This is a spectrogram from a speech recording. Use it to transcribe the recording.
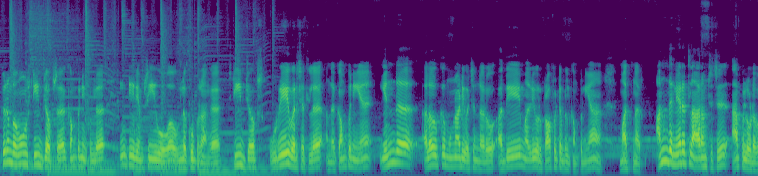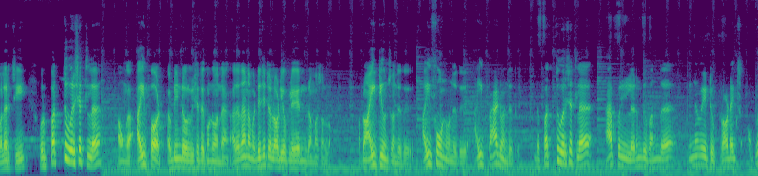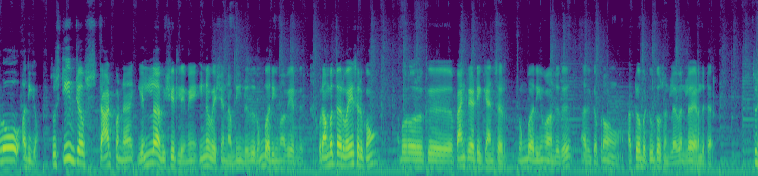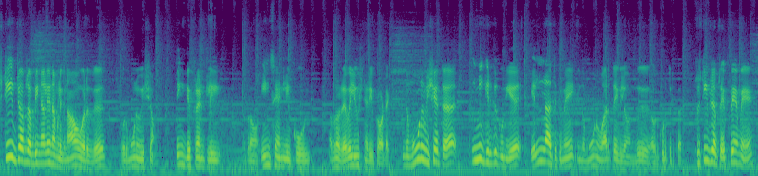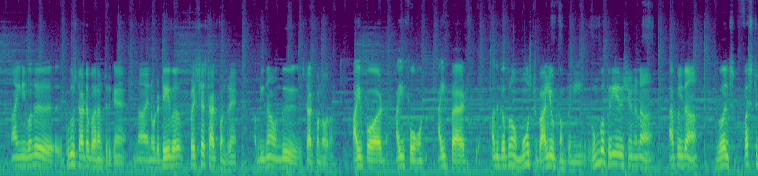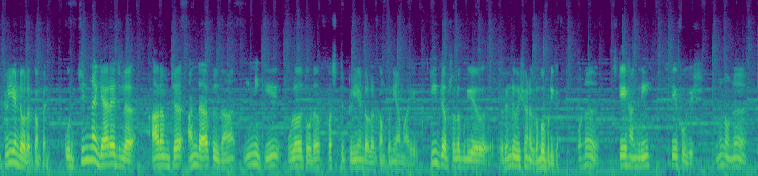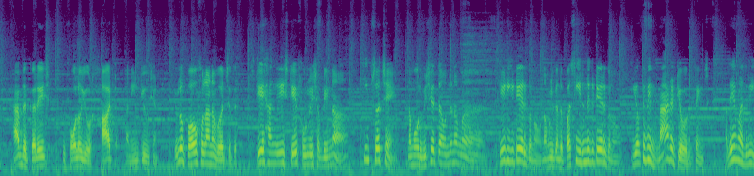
திரும்பவும் ஸ்டீவ் ஜாப்ஸை கம்பெனிக்குள்ளே இன்டீரியம் சிஇஓவாக உள்ளே கூப்பிட்றாங்க. ஸ்டீவ் ஜாப்ஸ் ஒரே வருஷத்தில் அந்த கம்பெனியை எந்த அளவுக்கு முன்னாடி வச்சுருந்தாரோ அதே மாதிரி ஒரு ப்ராஃபிட்டபிள் கம்பெனியாக மாற்றினார் அந்த நேரத்தில் ஆரம்பிச்சிச்சு ஆப்பிளோட வளர்ச்சி. ஒரு பத்து வருஷத்தில் அவங்க ஐபாட் அப்படின்ற ஒரு விஷயத்தை கொண்டு வந்தாங்க. அதை தான் நம்ம டிஜிட்டல் ஆடியோ பிளேயர்ன்ற நம்ம சொல்லலாம் அப்புறம் ஐடியூன்ஸ் வந்தது ஐஃபோன் வந்தது ஐபேட் வந்தது. இந்த பத்து வருஷத்தில் ஆப்பிள்லேருந்து வந்த இன்னோவேட்டிவ் ப்ராடக்ட்ஸ் அவ்வளோ அதிகம். ஸோ ஸ்டீவ் ஜாப்ஸ் ஸ்டார்ட் பண்ண எல்லா விஷயத்துலையுமே இன்னோவேஷன் அப்படின்றது ரொம்ப அதிகமாகவே இருந்தது. ஒரு ஐம்பத்தாறு வயசு இருக்கும். அப்புறம் ஒருக்கு பேங்க்ரியாட்டிக் கேன்சர் ரொம்ப அதிகமாக இருந்தது அதுக்கப்புறம் அக்டோபர் டூ தௌசண்ட் லெவனில் இறந்துட்டார். ஸோ ஸ்டீவ் ஜாப்ஸ் அப்படின்னாலே நம்மளுக்கு ஞாபகம் வருது ஒரு மூணு விஷயம். திங்க் டிஃப்ரெண்ட்லி அப்புறம் இன்சேன்லி கூல் அப்புறம் ரெவல்யூஷனரி ப்ராடக்ட் இந்த மூணு விஷயத்த இன்னைக்கு இருக்கக்கூடிய எல்லாத்துக்குமே இந்த மூணு வார்த்தைகளை வந்து அவர் கொடுத்துருக்காரு. ஸோ ஸ்டீவ் ஜாப்ஸ் எப்பயுமே நான் இன்னைக்கு வந்து புது ஸ்டார்ட் அப் ஆரம்பிச்சிருக்கேன். நான் என்னோட டேவை ஃப்ரெஷ்ஷாக ஸ்டார்ட் பண்ணுறேன் அப்படி தான் வந்து ஸ்டார்ட் பண்ண வரேன். ஐபாட் ஐஃபோன் ஐபேட் அதுக்கப்புறம் மோஸ்ட் வேல்யூட் கம்பெனி ரொம்ப பெரிய விஷயம் என்னென்னா ஆப்பிள் தான் world's first trillion dollar company ஒரு சின்ன கேரேஜில் ஆரம்பித்த அந்த ஆப்பிள் தான் இன்னைக்கு உலகத்தோட ஃபஸ்ட்டு ட்ரில்லியன் டாலர் கம்பெனியாக மாறி இருக்கு. ஸ்டீவ் ஜாப் சொல்லக்கூடிய ரெண்டு விஷயம் எனக்கு ரொம்ப பிடிக்கும். ஒன்று ஸ்டே ஹங்க்ரி ஸ்டே ஃபூலிஷ் இன்னொன்று ஒன்று have the courage to follow your heart and intuition இவ்வளோ பவர்ஃபுல்லான வேர்ட்ஸ் இது. ஸ்டே ஹங்க்ரி ஸ்டே ஃபூலிஷ் அப்படின்னா கீப் சர்ச்சிங் நம்ம ஒரு விஷயத்த வந்து நம்ம தேடிக்கிட்டே இருக்கணும். நம்மளுக்கு அந்த பசி இருந்துக்கிட்டே இருக்கணும். You have to be mad at your things அதே மாதிரி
